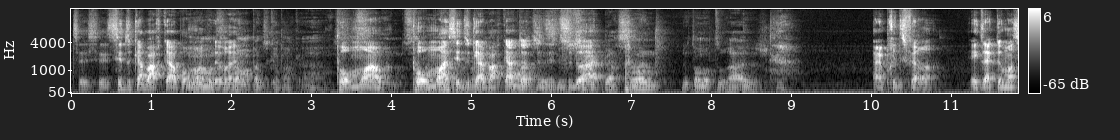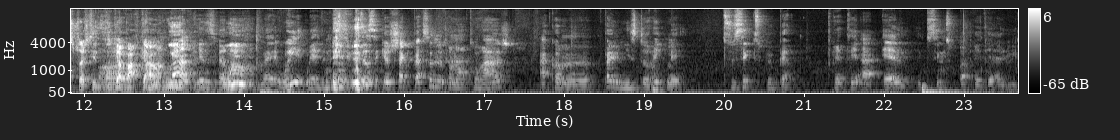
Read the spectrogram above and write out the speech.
C'est- c'est du cas par cas pour moi, Non, pour de vrai. vraiment pas du cas par cas. Pour moi, C'est- pour moi, c'est du cas par cas. Toi, Non, tu dis, tu dois Chaque personne de ton entourage. un prix différent. Exactement, c'est pour ça que je t'ai dit du cas par cas. Non, Oui, pas un prix différent, oui. Mais oui, mais ce que je veux dire, c'est que chaque personne de ton entourage a comme un, pas une historique, mais tu sais que tu peux per- prêter à elle et tu sais que tu peux pas prêter à lui.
